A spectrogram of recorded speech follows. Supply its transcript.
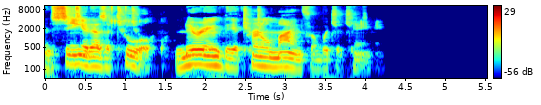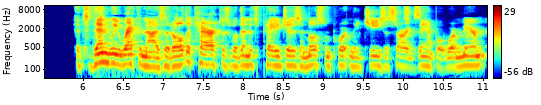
and seeing it as a tool, mirroring the eternal mind from which it came. It's then we recognize that all the characters within its pages, and most importantly, Jesus, our example, were mere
